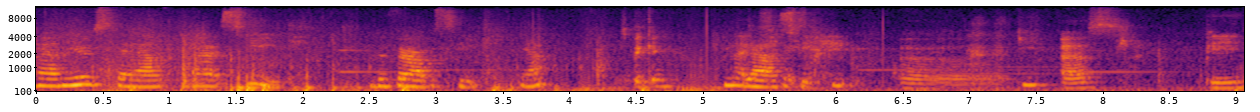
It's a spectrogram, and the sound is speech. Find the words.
Can you spell uh, speak? The verb speak. Yeah? Speaking? No, Yeah, speak. Uh, S P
